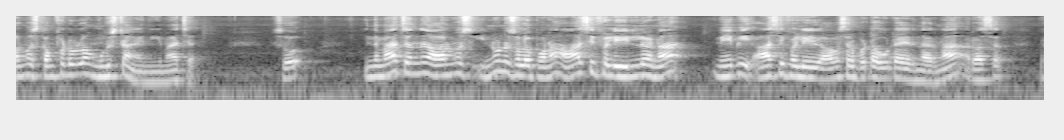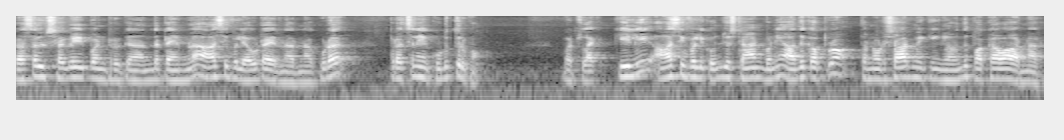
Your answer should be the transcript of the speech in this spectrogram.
ஆல்மோஸ்ட் கம்ஃபர்டபுளாக முடிச்சிட்டாங்க இன்றைக்கி மேட்சை ஸோ இந்த மேட்ச் வந்து ஆல்மோஸ்ட் இன்னொன்று சொல்ல போனால் ஆசிஃப் அலி இல்லைன்னா மேபி ஆசிஃப் அலி அவசரப்பட்டு அவுட் ஆகியிருந்தாருன்னா ரச ரசல் ஸ்ட்ரகிள் பண்ணிருக்க அந்த டைமில் ஆசிஃப் அலி அவுட் ஆயிருந்தாருன்னா கூட பிரச்சனையை கொடுத்துருக்கோம். பட் லக்கீலி ஆசிஃப் அலி கொஞ்சம் ஸ்டாண்ட் பண்ணி அதுக்கப்புறம் தன்னோட ஷார்ட் மேக்கிங்கில் வந்து பக்காவாக ஆடினார்.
